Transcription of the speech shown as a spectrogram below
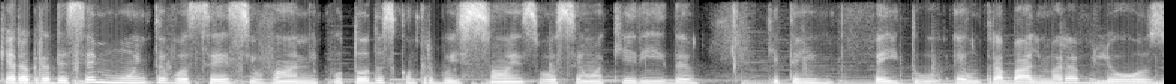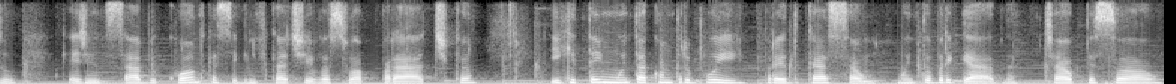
Quero agradecer muito a você, Silvane, por todas as contribuições. Você é uma querida que tem feito é um trabalho maravilhoso, que a gente sabe o quanto é significativa a sua prática e que tem muito a contribuir para a educação. Muito obrigada. Tchau, pessoal.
